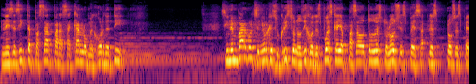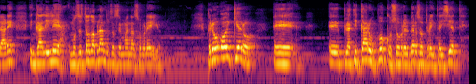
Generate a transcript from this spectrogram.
necesita pasar para sacar lo mejor de ti. Sin embargo, el Señor Jesucristo nos dijo, después que haya pasado todo esto, los, los, esperaré en Galilea. Hemos estado hablando esta semana sobre ello. Pero hoy quiero eh, eh, platicar un poco sobre el verso 37.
